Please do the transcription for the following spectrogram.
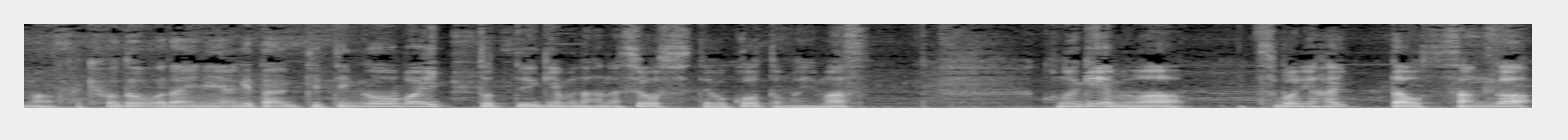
まあ、先ほど話題に挙げた Getting Over It っていうゲームの話をしておこうと思います。このゲームは、壺に入ったおっさんが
